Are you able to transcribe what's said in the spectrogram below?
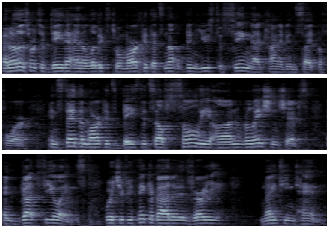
and other sorts of data analytics to a market that's not been used to seeing that kind of insight before. Instead, the market's based itself solely on relationships and gut feelings, which, if you think about it, is very 1910.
